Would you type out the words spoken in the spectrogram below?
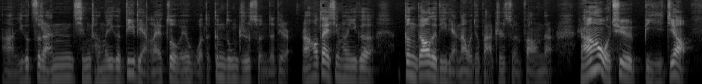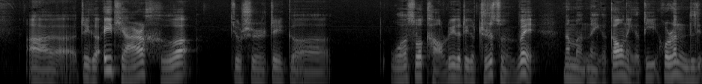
啊一个自然形成的一个低点来作为我的跟踪止损的地儿，然后再形成一个更高的低点，那我就把止损放在那儿，然后我去比较啊这个 ATR 和就是这个我所考虑的这个止损位，那么哪个高哪个低，或者说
